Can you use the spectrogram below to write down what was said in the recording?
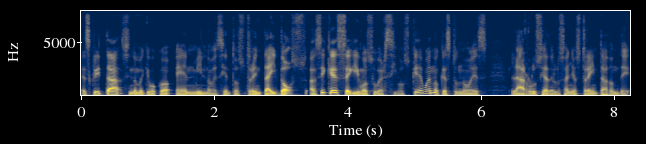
escrita, si no me equivoco, en 1932. Así que seguimos subversivos. Qué bueno que esto no es la Rusia de los años 30, donde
